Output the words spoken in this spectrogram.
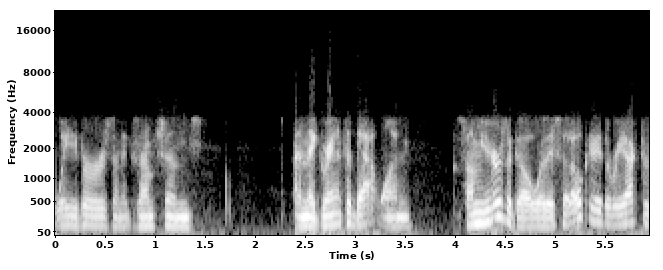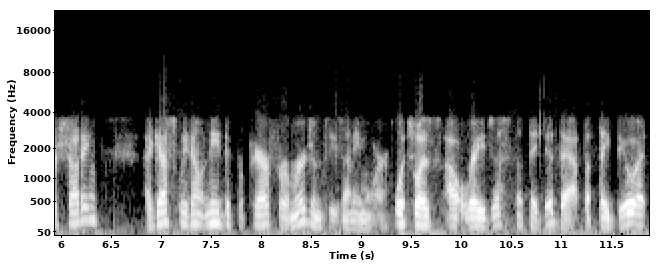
waivers and exemptions, and they granted that one some years ago where they said, okay, the reactor's shutting. I guess we don't need to prepare for emergencies anymore, which was outrageous that they did that, but they do it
